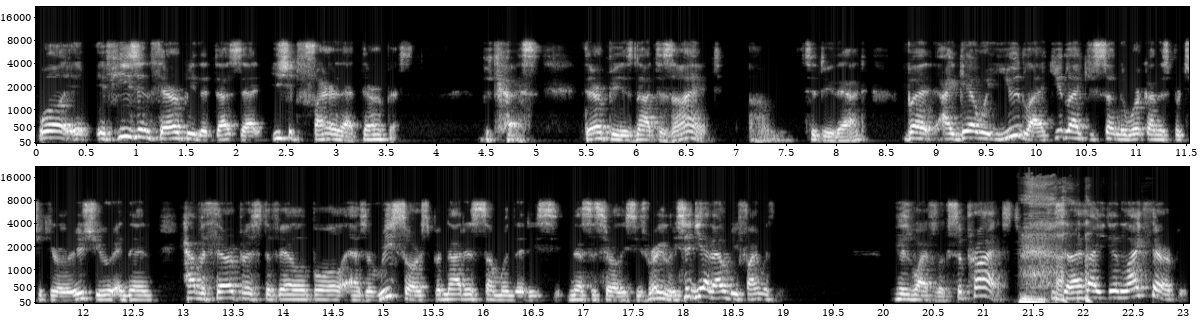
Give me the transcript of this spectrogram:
"Well, if, if he's in therapy that does that, you should fire that therapist because therapy is not designed um, to do that." But I get what you'd like. You'd like your son to work on this particular issue and then have a therapist available as a resource, but not as someone that he necessarily sees regularly. He said, Yeah, that would be fine with me. His wife looked surprised. She said, I thought you didn't like therapy.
